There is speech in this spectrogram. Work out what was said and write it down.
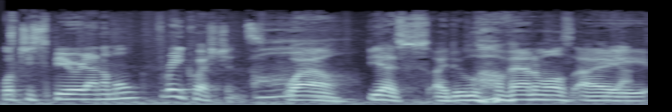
What's your spirit animal? Three questions. Wow. Yes, I do love animals. I.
